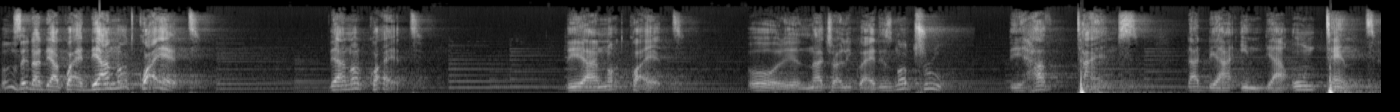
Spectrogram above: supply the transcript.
Don't say that they are quiet. They are not quiet. They are not quiet. They are not quiet. Oh, they're naturally quiet. It's not true. They have times that they are in their own tent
